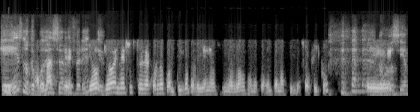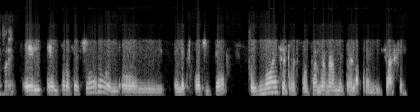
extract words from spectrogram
qué es lo que puede ser eh, diferente. Yo, yo en eso estoy de acuerdo contigo, pero ya nos, nos vamos a meter en temas filosóficos. Como eh, siempre. El, el profesor o, el, o el, el expositor, pues no es el responsable realmente del aprendizaje.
